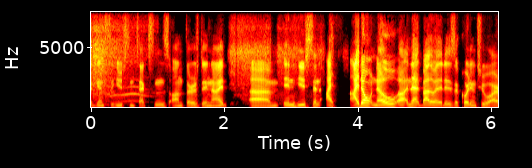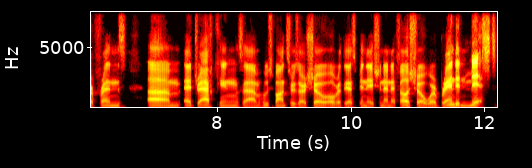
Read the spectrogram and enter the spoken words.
against the Houston Texans on Thursday night um, in Houston. I I don't know, uh, and that by the way, it is according to our friends um, at DraftKings, um, who sponsors our show over at the SB Nation NFL show, where Brandon missed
